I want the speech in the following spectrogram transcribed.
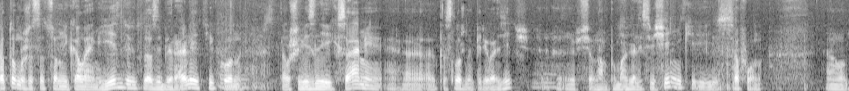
Потом уже с отцом Николаем ездили туда, забирали эти иконы, потому что везли их сами. Э, это сложно перевозить. Mm-hmm. Все, нам помогали священники из Сафона. Вот.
